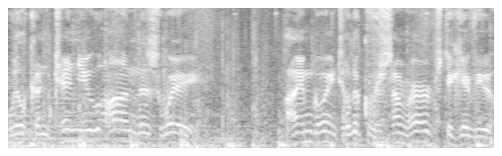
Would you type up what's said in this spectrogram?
We'll continue on this way. I'm going to look for some herbs to give you.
